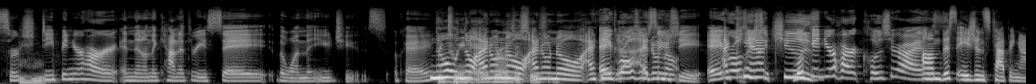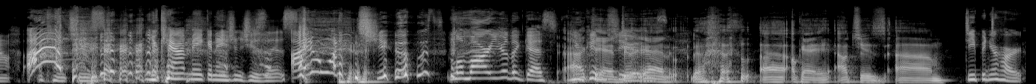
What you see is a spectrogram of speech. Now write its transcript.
search Mm-hmm. deep in your heart, and then on the count of three, say the one that you choose. Okay. no, between no, I don't know. I don't know. I think Egg rolls or I don't know. sushi? Egg I can't or sushi? choose. Look in your heart. Close your eyes. um, this Asian's tapping out. I can't choose. you can't make an Asian choose this. I don't want to choose. Lamar, you're the guest. You I can can't choose. do it. uh, okay, I'll choose. Um, Deep in your heart.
